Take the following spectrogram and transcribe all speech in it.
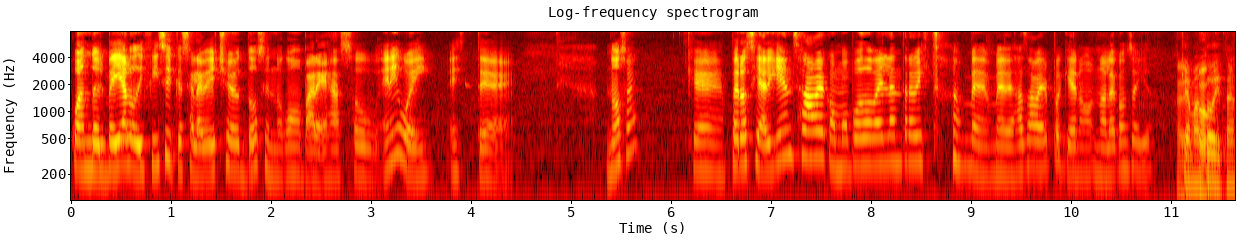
Cuando él veía lo difícil que se le había hecho ellos dos siendo como pareja. So, anyway, este, no sé. Que, pero si alguien sabe cómo puedo ver la entrevista, me, me deja saber porque no, no la he conseguido. ¿Qué Eh, más pon- tuviste?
